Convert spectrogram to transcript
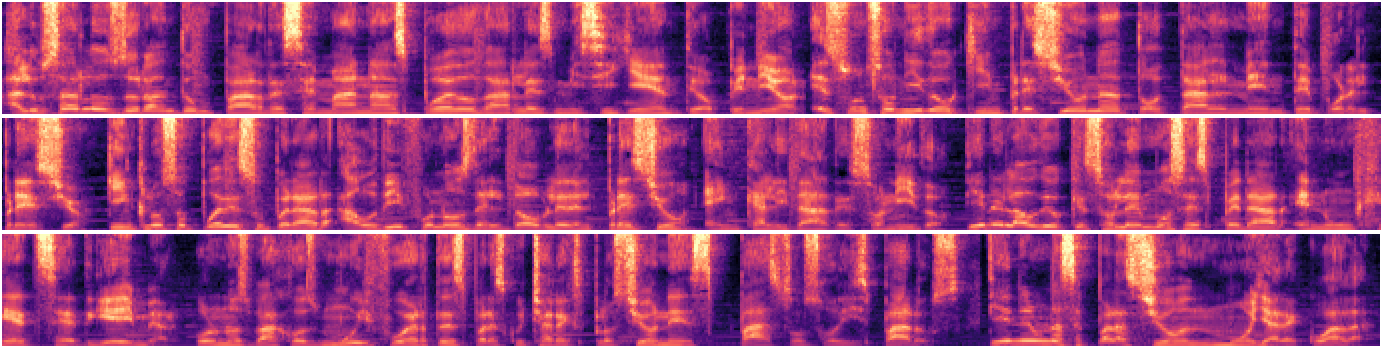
Al usarlos durante un par de semanas puedo darles mi siguiente opinión. Es un sonido que impresiona totalmente por el precio, que incluso puede superar audífonos del doble del precio en calidad de sonido. Tiene el audio que solemos esperar en un headset gamer, con unos bajos muy fuertes para escuchar explosiones, pasos o disparos. Tiene una separación muy adecuada.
